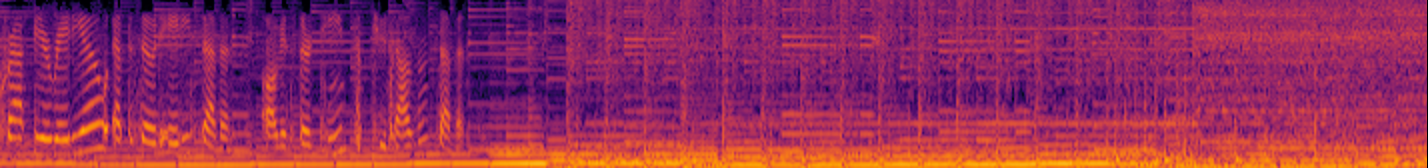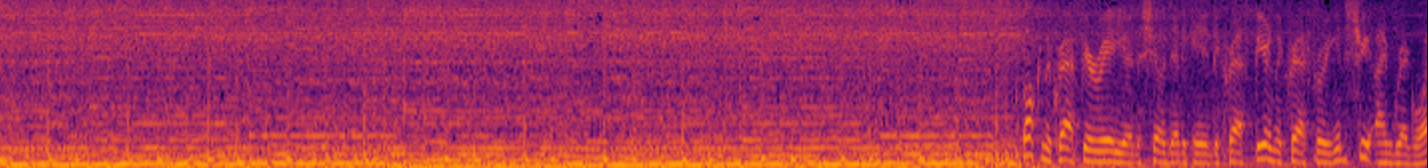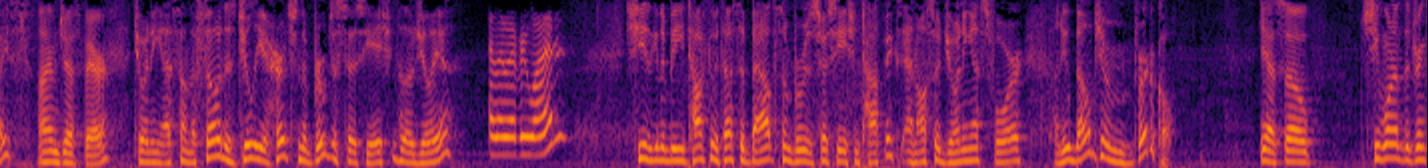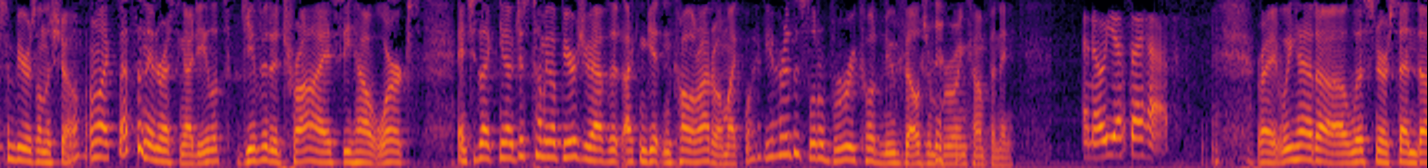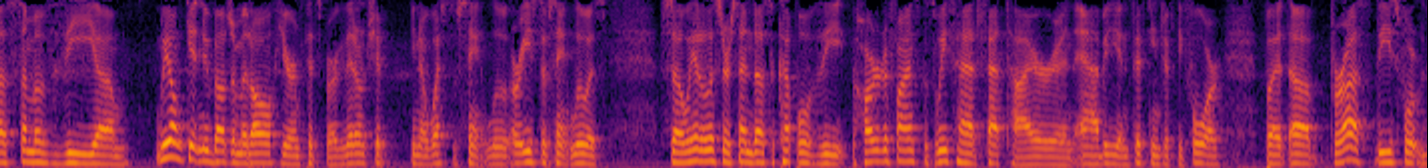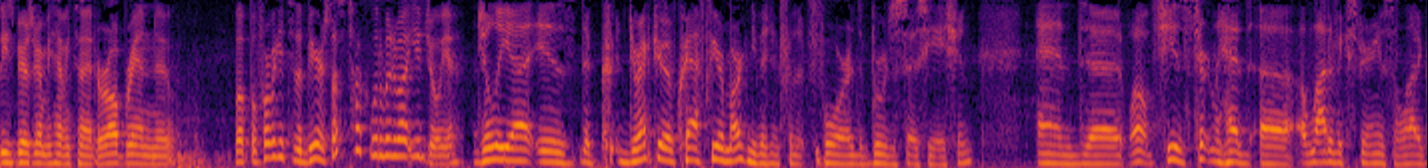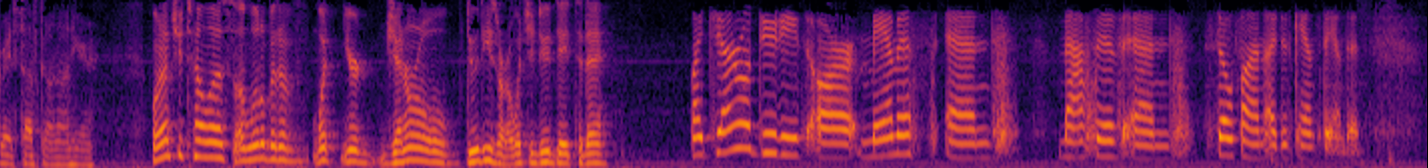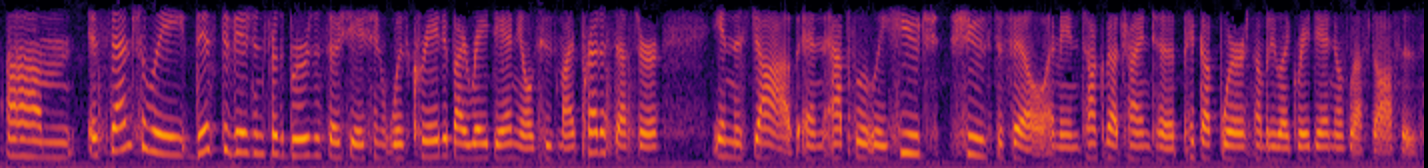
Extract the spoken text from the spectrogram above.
Craft Beer Radio, episode 87, August 13th, 2007. Welcome to Craft Beer Radio, the show dedicated to craft beer and the craft brewing industry. I'm Greg Weiss. I'm Jeff Bear. Joining us on the phone is Julia Herz from the Brewers Association. Hello, Julia. Hello, everyone. She's going to be talking with us about some Brewers Association topics and also joining us for a new Belgium vertical. Yeah, so she wanted to drink some beers on the show. I'm like, that's an interesting idea. Let's give it a try, see how it works. And she's like, you know, just tell me what beers you have that I can get in Colorado. I'm like, well, have you heard of this little brewery called New Belgium Brewing Company? And oh, yes, I have. Right. We had a listener send us some of the. Um, we don't get New Belgium at all here in Pittsburgh. They don't ship, you know, west of St. Louis or east of St. Louis. So we had a listener send us a couple of the harder to find because we've had Fat Tire and Abbey and 1554. But uh, for us, these four, these beers we're going to be having tonight are all brand new. But before we get to the beers, let's talk a little bit about you, Julia. Julia is the c- director of craft beer marketing division for the, for the Brewers Association. And, uh, well, she's certainly had uh, a lot of experience and a lot of great stuff going on here. Why don't you tell us a little bit of what your general duties are, what you do day to day? My general duties are mammoth and massive and so fun, I just can't stand it. Um, essentially, this division for the Brewers Association was created by Ray Daniels, who's my predecessor in this job, and absolutely huge shoes to fill. I mean, talk about trying to pick up where somebody like Ray Daniels left off is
